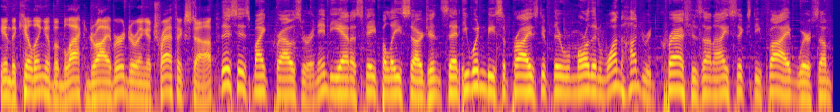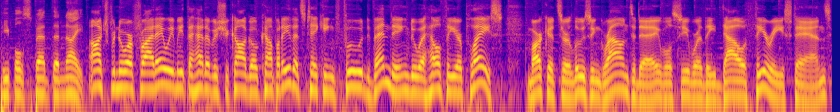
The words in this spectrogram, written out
in the killing of a black driver during a traffic stop. This is Mike Krauser, an Indiana State Police sergeant, said he wouldn't be surprised if there were more than 100 crashes on I 65 where some people spent the night. Entrepreneur Friday, we meet the head of a Chicago company that's taking food vending to a healthier place. Markets are losing ground today. We'll see where the Dow theory stands.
